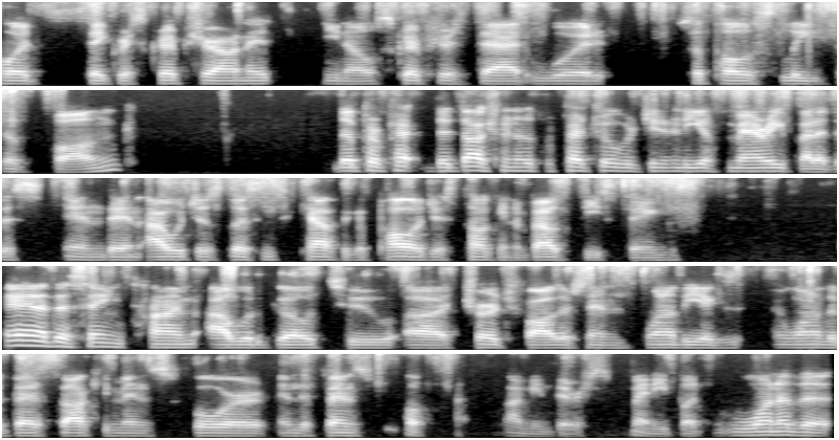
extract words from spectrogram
put sacred scripture on it, you know, scriptures that would supposedly debunk the the doctrine of the perpetual virginity of Mary, but at this and then I would just listen to Catholic apologists talking about these things, and at the same time I would go to uh, church fathers and one of the ex- one of the best documents for in defense. Well, I mean, there's many, but one of the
